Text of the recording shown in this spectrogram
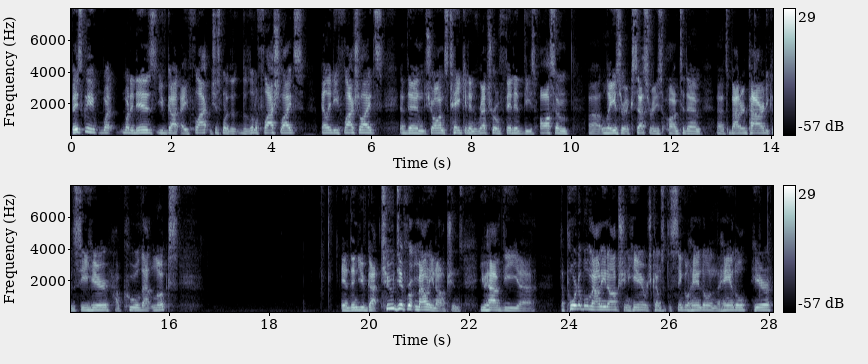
basically what what it is, you've got a flat, just one of the, the little flashlights, LED flashlights, and then Sean's taken and retrofitted these awesome uh, laser accessories onto them. Uh, it's battery powered. You can see here how cool that looks. And then you've got two different mounting options. You have the uh, the portable mounting option here, which comes with the single handle and the handle here.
